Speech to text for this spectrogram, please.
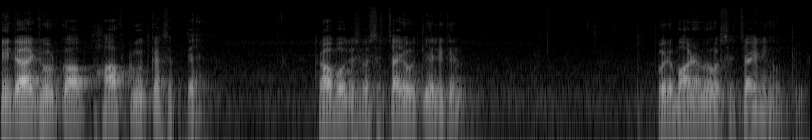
انڈائریکٹ جھوٹ کو آپ ہاف ٹروتھ کہہ سکتے ہیں۔ تھوڑا بہت اس میں سچائی ہوتی ہے، لیکن پورے معنی میں وہ سچائی نہیں ہوتی۔ ہے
